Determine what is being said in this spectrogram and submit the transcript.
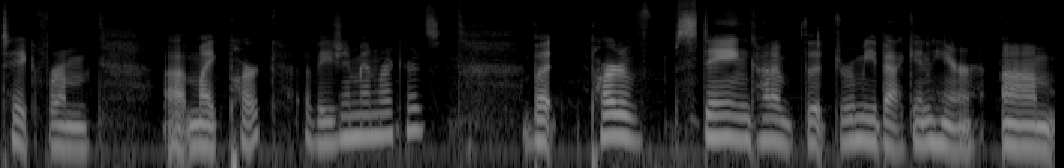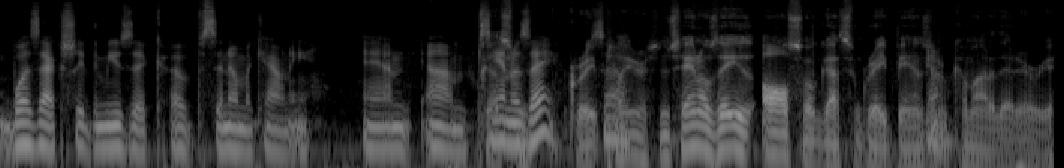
take from uh, Mike Park of Asian Man Records. But part of staying kind of that drew me back in here um, was actually the music of Sonoma County and um, San Jose. Great So- players. And San Jose has also got some great bands that have come out of that area.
